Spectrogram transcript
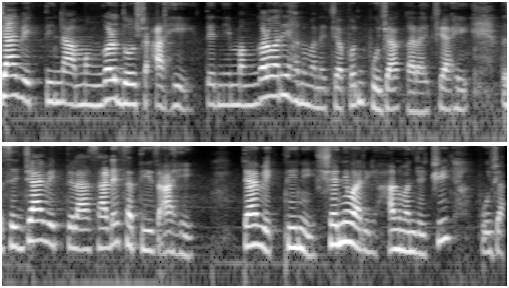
ज्या व्यक्तींना मंगळ दोष आहे त्यांनी मंगळवारी हनुमानाची आपण पूजा करायची आहे. तसे ज्या व्यक्तीला साडेसातीज आहे त्या व्यक्तीने शनिवारी हनुमानजीची पूजा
